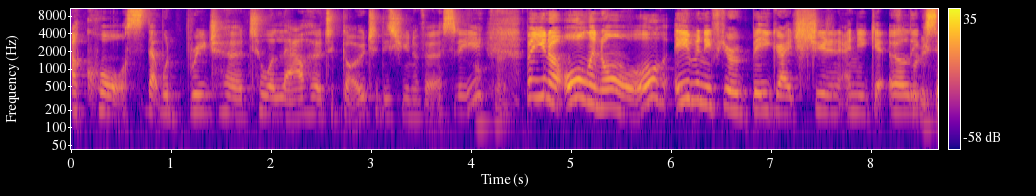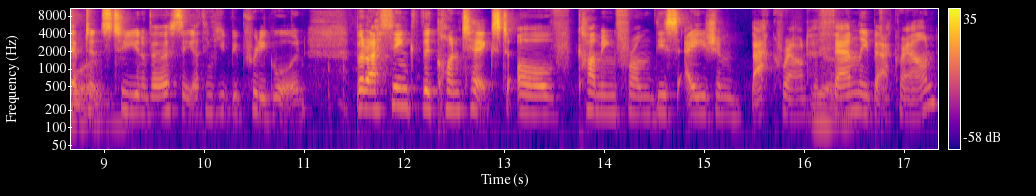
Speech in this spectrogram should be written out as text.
a course that would bridge her to allow her to go to this university. Okay. But you know, all in all, even if you're a B grade student and you get early Pretty acceptance good. to university, I think you'd be pretty good. But I think the context of coming from this Asian background, her Yeah. family background,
